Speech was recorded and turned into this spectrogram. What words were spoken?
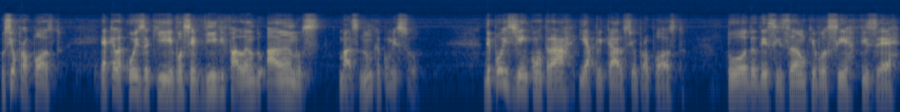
O seu propósito é aquela coisa que você vive falando há anos, mas nunca começou. Depois de encontrar e aplicar o seu propósito, toda decisão que você fizer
